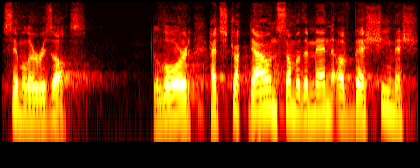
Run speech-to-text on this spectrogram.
similar results. The Lord had struck down some of the men of Bethshemesh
